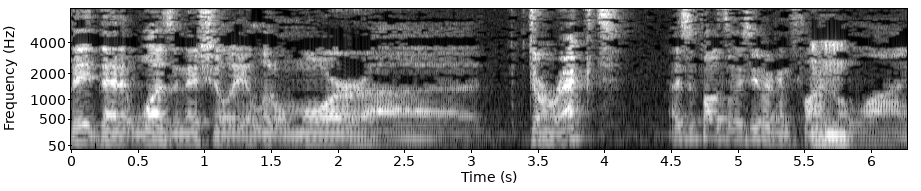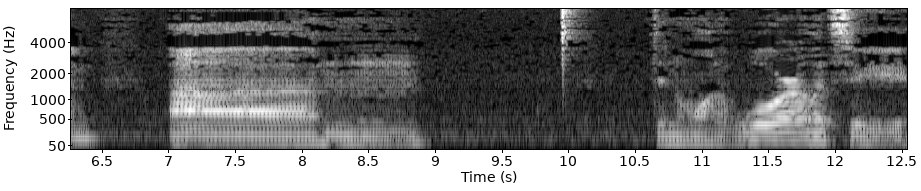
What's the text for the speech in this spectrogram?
They, that it was initially a little more uh, direct, I suppose. Let me see if I can find Mhm. the line. Uh, hmm. Didn't want a war. Let's see.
